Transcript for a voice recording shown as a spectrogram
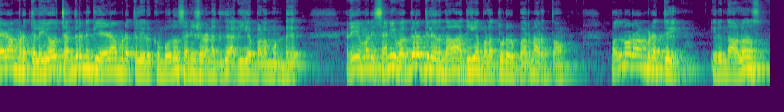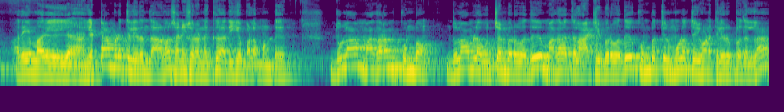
ஏழாம் இடத்துலையோ சந்திரனுக்கு ஏழாம் இடத்தில் இருக்கும்போதும் சனீஸ்வரனுக்கு அதிக பலம் உண்டு. அதே மாதிரி சனி வக்ரத்தில் இருந்தாலும் அதிக பலத்தோடு இருப்பார்னு அர்த்தம். பதினோராம் இடத்தில் இருந்தாலும் அதே மாதிரி எட்டாம் இடத்தில் இருந்தாலும் சனீஸ்வரனுக்கு அதிக பலம் உண்டு. துலாம் மகரம் கும்பம். துலாமில் உச்சம் பெறுவது மகரத்தில் ஆட்சி பெறுவது கும்பத்தில் மூலத்திரிகோணத்தில் இருப்பதெல்லாம்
